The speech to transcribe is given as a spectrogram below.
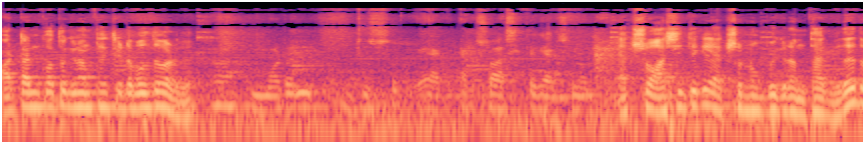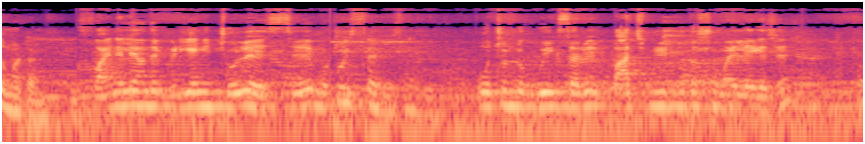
মাটন কত গ্রাম থাকছে এটা বলতে পারবে? মটন দুশো একশো আশি থেকে একশো নব্বই। একশো আশি থেকে একশো নব্বই গ্রাম থাকবে তাই তো মাটন ফাইনালি আমাদের বিরিয়ানি চলে এসছে। কুইজ সার্ভিস প্রচণ্ড কুইক সার্ভিস পাঁচ মিনিট মতো সময় লেগেছে তো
